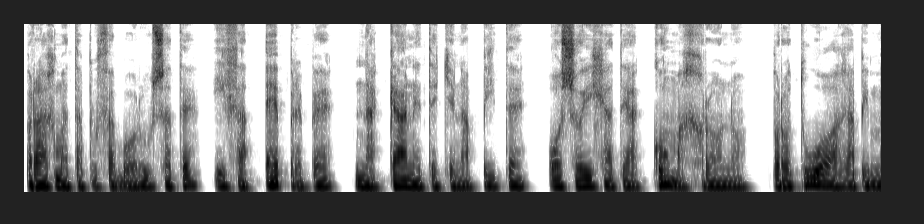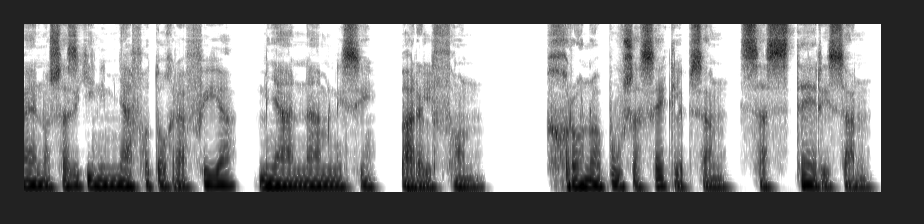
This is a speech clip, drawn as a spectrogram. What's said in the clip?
πράγματα που θα μπορούσατε ή θα έπρεπε να κάνετε και να πείτε όσο είχατε ακόμα χρόνο. Προτού ο αγαπημένος σας γίνει μια φωτογραφία, μια ανάμνηση παρελθόν. Χρόνο που σας έκλεψαν, σας στέρισαν,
